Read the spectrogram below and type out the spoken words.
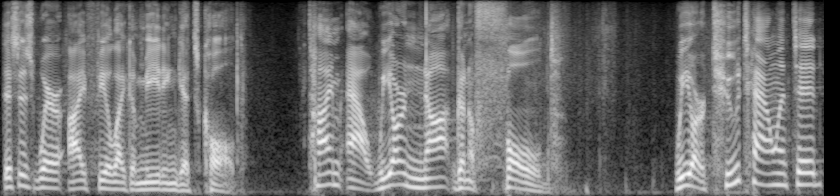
this is where I feel like a meeting gets called. Time out. We are not going to fold. We are too talented.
